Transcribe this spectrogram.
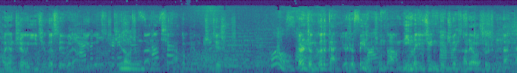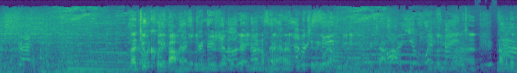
好像只有一句歌词，也不两句歌词提到了圣诞，但其他都没有直接说圣诞。哦，但是整个的感觉是非常圣诞的，你每一句你都觉得他都要说圣诞，但是他没有说。那就可以把很多的东西融合在里面，然后后面还我记得有两句里面还夹杂了不同的语言，那么他就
